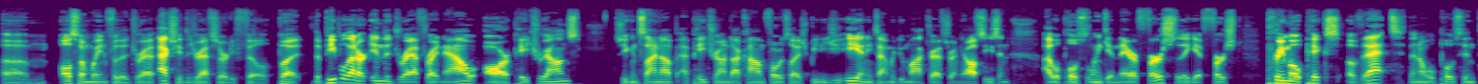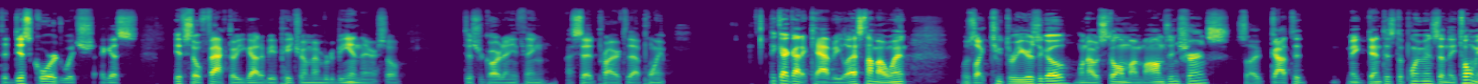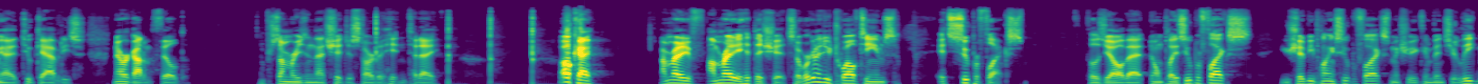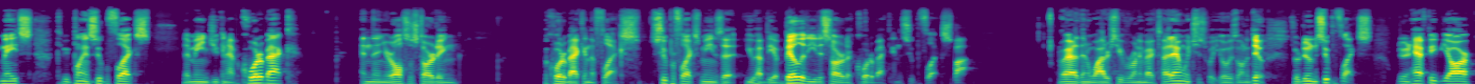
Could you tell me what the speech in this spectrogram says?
um, also I'm waiting for the draft. Actually, the draft's already filled, but the people that are in the draft right now are Patreons. So you can sign up at patreon.com forward slash BDGE. Anytime we do mock drafts during the offseason, I will post a link in there first so they get first primo picks of that. Then I will post it into Discord, which I guess if so facto, you got to be a Patreon member to be in there. So disregard anything I said prior to that point. I think I got a cavity. Last time I went was like two, three years ago when I was still on my mom's insurance. So I got to make dentist appointments and they told me I had two cavities. Never got them filled. And for some reason that shit just started hitting today. Okay. I'm ready. I'm ready to hit this shit. So we're gonna do 12 teams. It's super flex. For those y'all that don't play super flex, you should be playing super flex. Make sure you convince your league mates to be playing super flex. That means you can have a quarterback, and then you're also starting a quarterback in the flex. Super flex means that you have the ability to start a quarterback in the super flex spot rather than wide receiver, running back, tight end, which is what you always want to do. So we're doing a super flex. We're doing half PPR,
